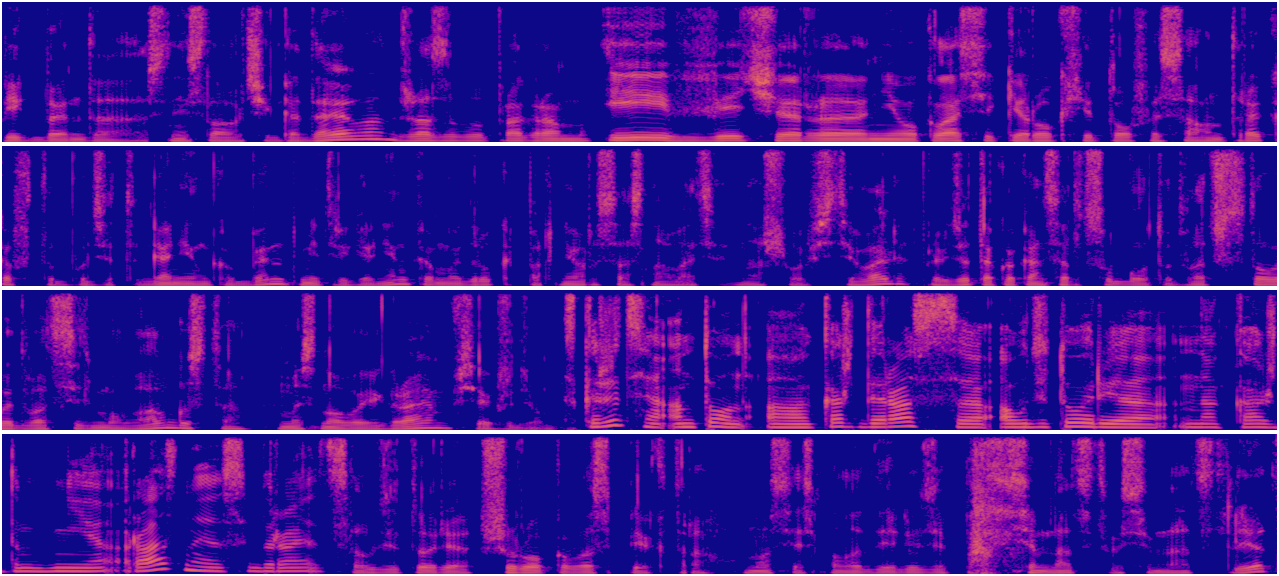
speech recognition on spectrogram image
биг-бенда Станислава Чигадаева, джазовую программу. И вечер э, неоклассики, рок-хитов и саундтреков. Это будет Ганенко Бенд, Дмитрий Ганенко, мой друг и партнер, сооснователь нашего фестиваля. Проведет такой концерт в субботу, 26 и 27 августа. Мы снова играем, всех ждем. Скажите, Антон, а каждый раз аудитория на каждом дне разная собирается? Аудитория широкого спектра. У нас есть молодые люди по 17-18 лет,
